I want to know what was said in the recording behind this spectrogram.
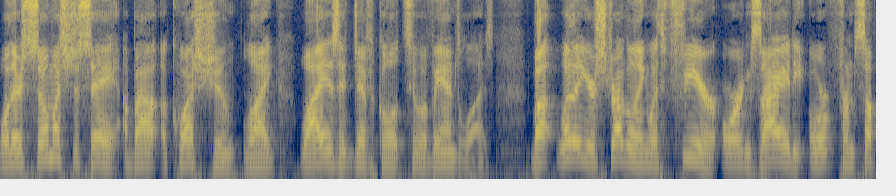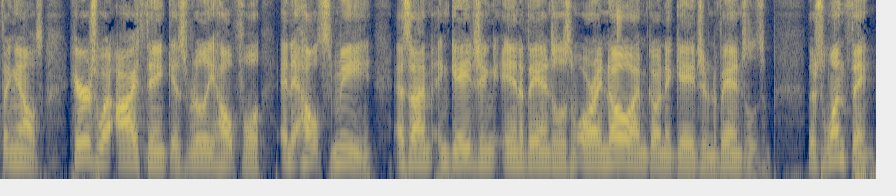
Well, there's so much to say about a question like, why is it difficult to evangelize? But whether you're struggling with fear or anxiety or from something else, here's what I think is really helpful, and it helps me as I'm engaging in evangelism, or I know I'm going to engage in evangelism. There's one thing.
